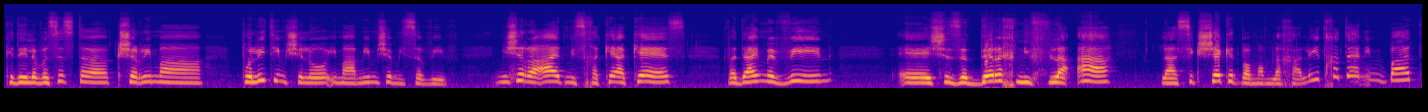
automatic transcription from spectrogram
כדי לבסס את הקשרים הפוליטיים שלו עם העמים שמסביב. מי שראה את משחקי הכס ודאי מבין אה, שזו דרך נפלאה להשיג שקט בממלכה, להתחתן עם בת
